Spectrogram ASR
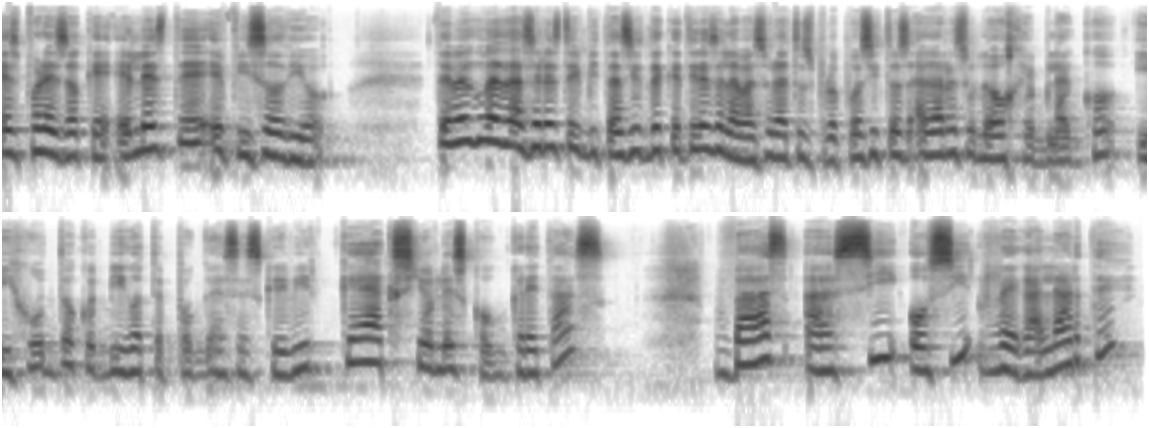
es por eso que en este episodio te vengo a hacer esta invitación de que tires a la basura tus propósitos, agarres un hoja en blanco y junto conmigo te pongas a escribir qué acciones concretas vas a sí o sí regalarte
